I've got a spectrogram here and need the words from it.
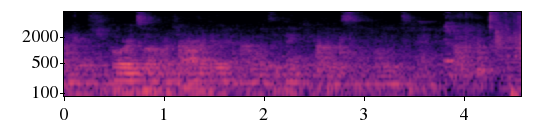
My name is Jecorey Arthur, and I want to thank you for listening for me today.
